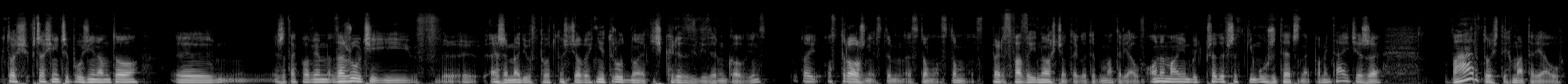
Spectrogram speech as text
ktoś wcześniej czy później nam to, yy, że tak powiem, zarzuci i w erze mediów społecznościowych nie trudno jakiś kryzys wizerunkowy, więc tutaj ostrożnie z, tym, z, tą, z tą perswazyjnością tego typu materiałów. One mają być przede wszystkim użyteczne. Pamiętajcie, że wartość tych materiałów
